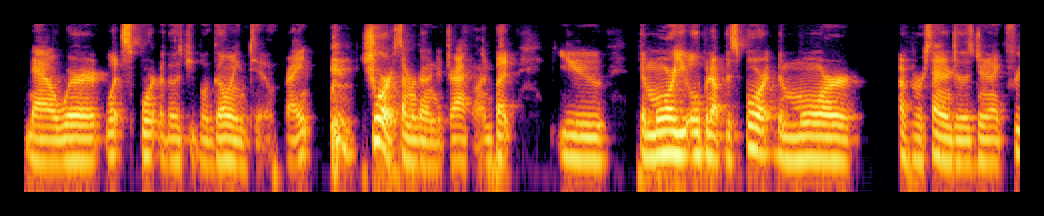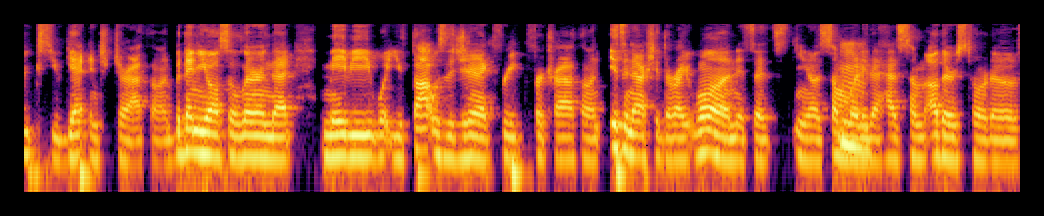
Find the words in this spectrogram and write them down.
Now where what sport are those people going to right? Sure some are going to triathlon but you the more you open up the sport the more a percentage of those genetic freaks you get into triathlon but then you also learn that maybe what you thought was the genetic freak for triathlon isn't actually the right one it's it's you know somebody Mm. that has some other sort of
